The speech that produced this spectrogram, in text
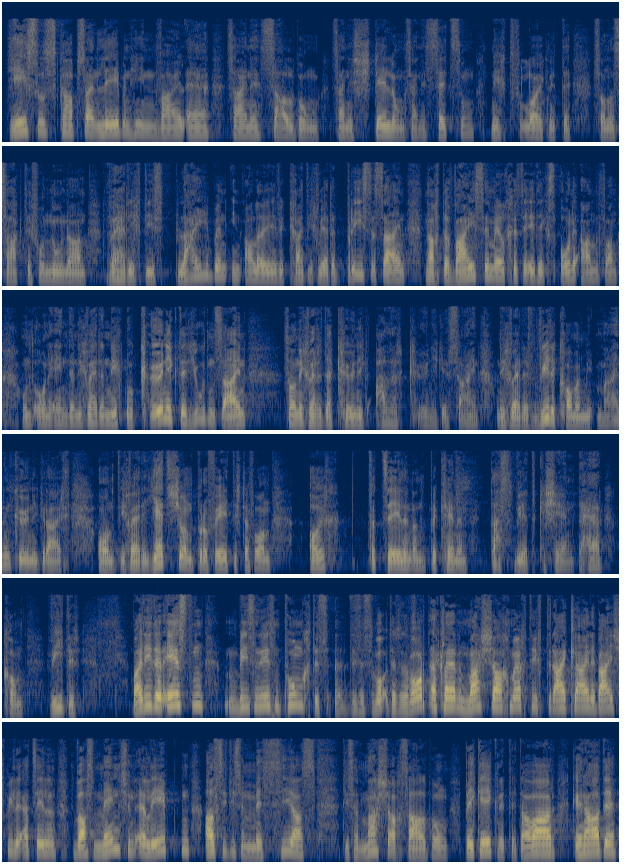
Jesus gab sein Leben hin, weil er seine Salbung, seine Stellung, seine Setzung nicht verleugnete, sondern sagte, von nun an werde ich dies bleiben in aller Ewigkeit. Ich werde Priester sein nach der Weise Melchisedeks ohne Anfang und ohne Ende. Und ich werde nicht nur König der Juden sein, sondern ich werde der König aller Könige sein. Und ich werde wiederkommen mit meinem Königreich. Und ich werde jetzt schon prophetisch davon euch erzählen und bekennen, das wird geschehen. Der Herr kommt wieder. Bei dieser ersten, diesem ersten Punkt, des, äh, dieses Wort, Wort erklären, Maschach, möchte ich drei kleine Beispiele erzählen, was Menschen erlebten, als sie diesem Messias, dieser Maschach-Salbung begegnete. Da war gerade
